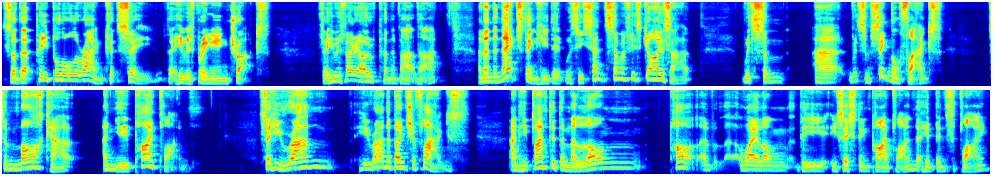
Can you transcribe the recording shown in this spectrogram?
so that people all around could see that he was bringing trucks. So he was very open about that. And then the next thing he did was he sent some of his guys out with some uh, with some signal flags to mark out a new pipeline. So he ran he ran a bunch of flags and he planted them along part of way along the existing pipeline that he'd been supplying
